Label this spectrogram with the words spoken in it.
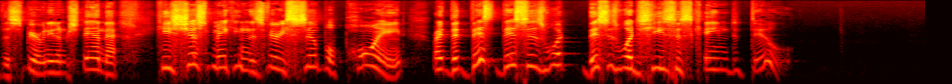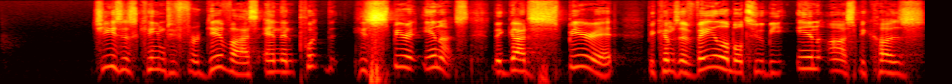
the Spirit. We need to understand that. He's just making this very simple point, right? That this, this, is, what, this is what Jesus came to do. Jesus came to forgive us and then put his Spirit in us. That God's Spirit becomes available to be in us because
